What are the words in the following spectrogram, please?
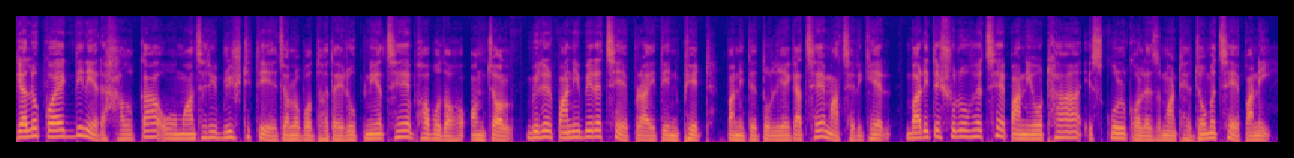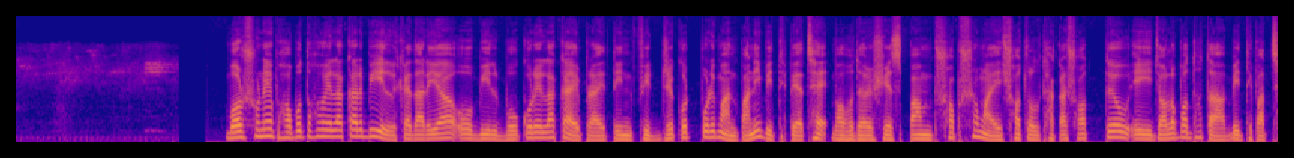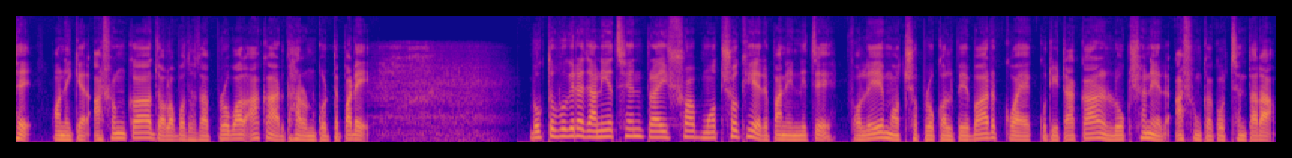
গেল কয়েকদিনের হালকা ও মাঝারি বৃষ্টিতে জলবদ্ধতায় রূপ নিয়েছে ভবদহ অঞ্চল। বিলের পানি বেড়েছে প্রায় তিন ফিট। পানিতে তলিয়ে গেছে মাছের ঘের। বাড়িতে শুরু হয়েছে পানি ওঠা, স্কুল, কলেজ মাঠে জমেছে পানি। বর্ষণে ভবদহ এলাকার বিল কেদারিয়া ও বিল বোকর এলাকায় প্রায় তিন ফিট রেকর্ড পরিমাণ পানি বৃদ্ধি পেয়েছে। ভবদহের সেচ পাম্প সবসময় সচল থাকা সত্ত্বেও এই জলবদ্ধতা বৃদ্ধি পাচ্ছে। অনেকের আশঙ্কা জলবদ্ধতা প্রবল আকার ধারণ করতে পারে। ভুক্তভোগীরা জানিয়েছেন, প্রায় সব মৎস্যঘের পানির নিচে, ফলে মৎস্য প্রকল্পে এবার কয়েক কোটি টাকার লোকসানের আশঙ্কা করছেন তারা।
